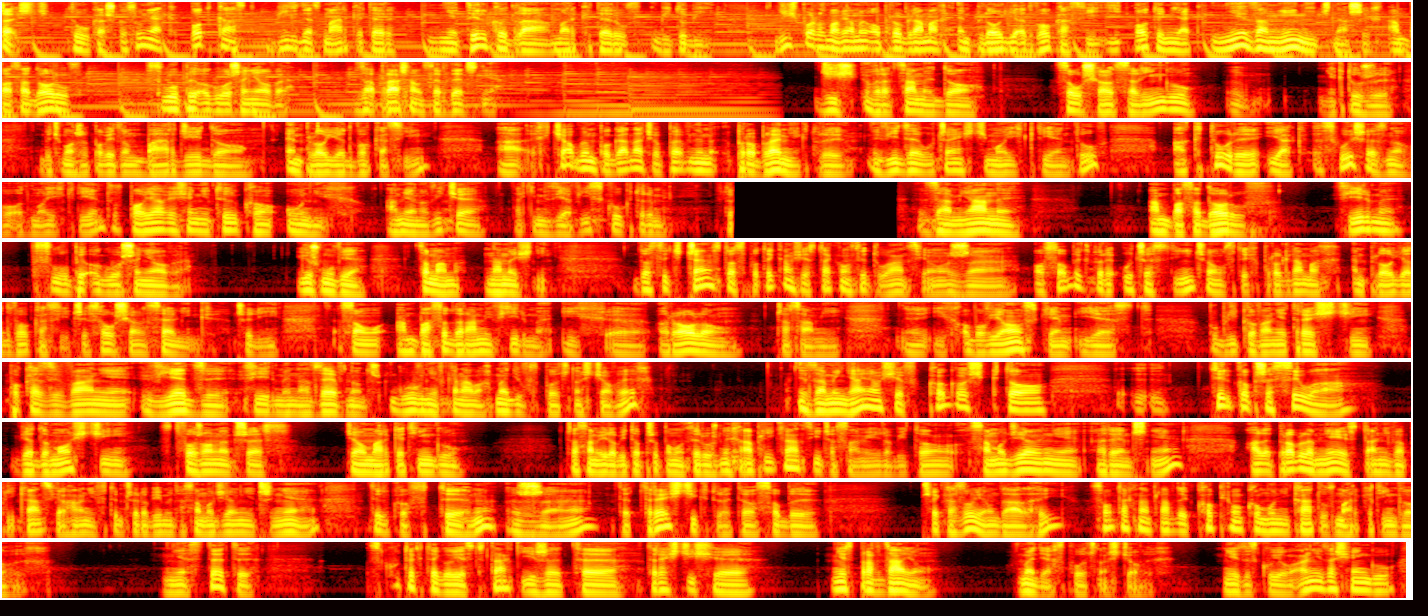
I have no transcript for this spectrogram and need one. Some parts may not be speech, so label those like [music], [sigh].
Cześć, tu Łukasz Kosuniak, podcast Biznes Marketer nie tylko dla marketerów B2B. Dziś porozmawiamy o programach Employee Advocacy i o tym, jak nie zamienić naszych ambasadorów w słupy ogłoszeniowe. Zapraszam serdecznie. Dziś wracamy do social sellingu. Niektórzy być może powiedzą bardziej do Employee Advocacy, a chciałbym pogadać o pewnym problemie, który widzę u części moich klientów, a który, jak słyszę znowu od moich klientów, pojawia się nie tylko u nich, a mianowicie takim zjawisku, którym, którym zamiany ambasadorów firmy w słupy ogłoszeniowe. Już mówię, co mam na myśli. Dosyć często spotykam się z taką sytuacją, że osoby, które uczestniczą w tych programach Employee Advocacy czy Social Selling, czyli są ambasadorami firmy, ich e, rolą, czasami e, ich obowiązkiem jest publikowanie treści, pokazywanie wiedzy firmy na zewnątrz, głównie w kanałach mediów społecznościowych, zamieniają się w kogoś, kto e, tylko przesyła wiadomości stworzone przez dział marketingu. Czasami robi to przy pomocy różnych aplikacji, czasami robi to samodzielnie, ręcznie, ale problem nie jest ani w aplikacjach, ani w tym, czy robimy to samodzielnie, czy nie, tylko w tym, że te treści, które te osoby przekazują dalej, są tak naprawdę kopią komunikatów marketingowych. Niestety, skutek tego jest taki, że te treści się nie sprawdzają w mediach społecznościowych. Nie zyskują ani zasięgu,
